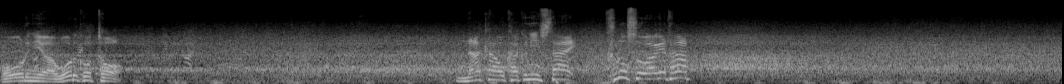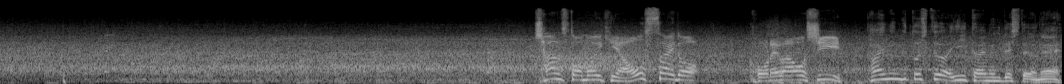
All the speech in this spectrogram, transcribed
ボールにはウォルコット。中を確認したい。クロスを上げた。チャンスと思いきやオフサイド。これは惜しい。タイミングとしてはいいタイミングでしたよね。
